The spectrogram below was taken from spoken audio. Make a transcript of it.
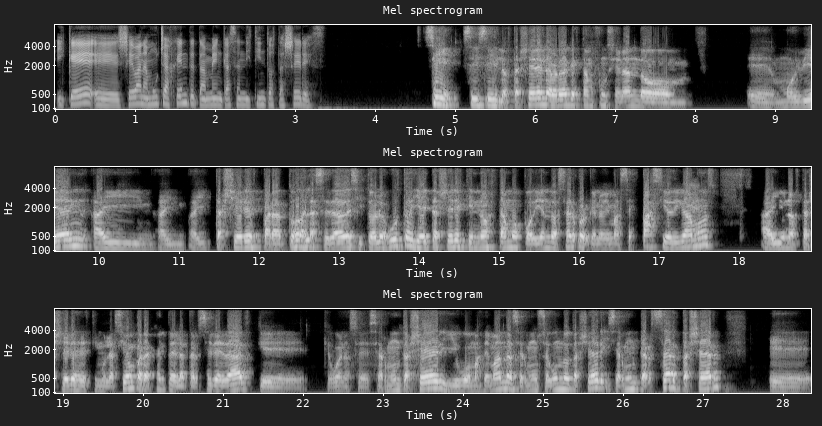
y que eh, llevan a mucha gente también que hacen distintos talleres. Sí, sí, sí, los talleres la verdad que están funcionando eh, muy bien. Hay, hay, talleres para todas las edades y todos los gustos y hay talleres que no estamos pudiendo hacer porque no hay más espacio, digamos. Hay unos talleres de estimulación para gente de la tercera edad que, bueno, se, armó un taller y hubo más demanda, se armó un segundo taller y se armó un tercer taller. Eh,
